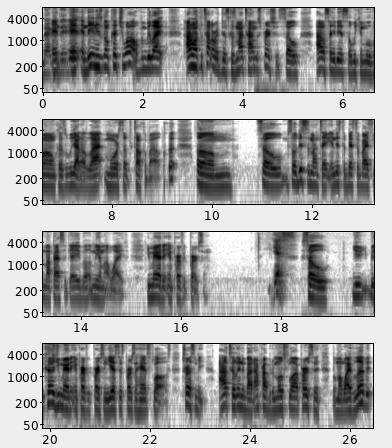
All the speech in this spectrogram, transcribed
Now, And, then and and then he's gonna cut you off and be like, "I don't have to tolerate this because my time is precious." So I'll say this so we can move on because we got a lot more stuff to talk about. um, so so this is my take, and this is the best advice that my pastor gave uh, me and my wife. You married an imperfect person. yes, So you because you married an imperfect person, yes, this person has flaws. Trust me, I'll tell anybody I'm probably the most flawed person, but my wife love it.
